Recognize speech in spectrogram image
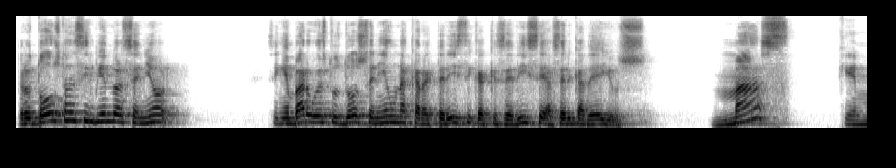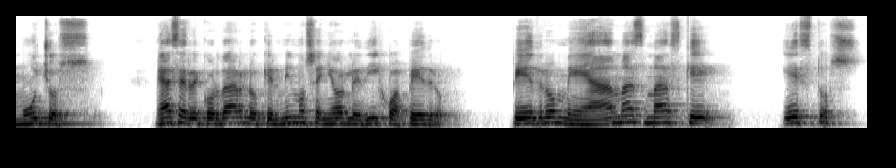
Pero todos están sirviendo al Señor. Sin embargo, estos dos tenían una característica que se dice acerca de ellos. Más que muchos. Me hace recordar lo que el mismo Señor le dijo a Pedro. Pedro, ¿me amas más que estos?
